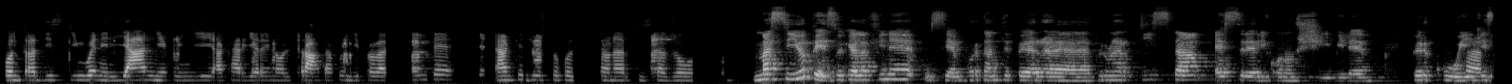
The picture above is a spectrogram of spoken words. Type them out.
contraddistingue negli anni e quindi a carriera inoltrata. Quindi probabilmente è anche giusto così se un artista giovane. Ma sì, io penso che alla fine sia importante per, per un artista essere riconoscibile. Per cui certo. che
